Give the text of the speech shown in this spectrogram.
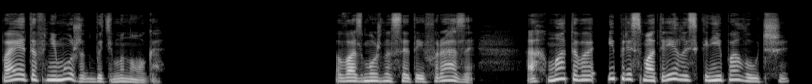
Поэтов не может быть много». Возможно, с этой фразы Ахматова и присмотрелась к ней получше,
